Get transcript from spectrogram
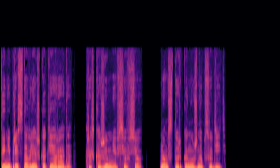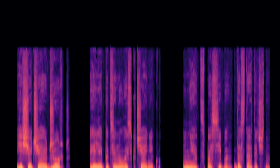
Ты не представляешь, как я рада. Расскажи мне все, все. Нам столько нужно обсудить». Еще чаю, Джордж?» Элли потянулась к чайнику. «Нет, спасибо, достаточно».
